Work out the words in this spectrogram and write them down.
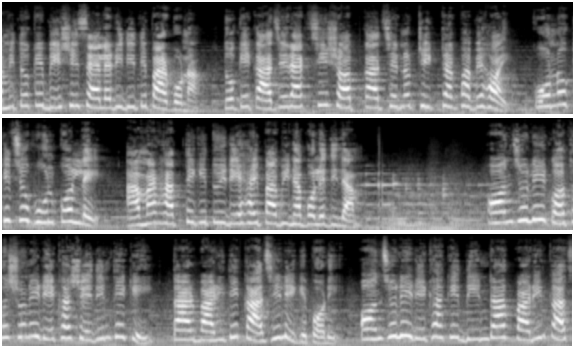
আমি তোকে বেশি স্যালারি দিতে পারব না। তোকে কাজে রাখছি, সব কাজ যেন ঠিকঠাক ভাবে হয়। কোনো কিছু ভুল করলে আমার হাত থেকে তুই রেহাই পাবি না বলে দিলাম। অঞ্জলির কথা শুনে রেখা সেদিন থেকেই তার বাড়িতে কাজে লেগে পড়ে। অঞ্জলি রেখাকে দিনরাত বাড়ির কাজ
